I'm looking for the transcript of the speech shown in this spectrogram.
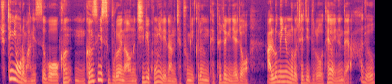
슈팅용으로 많이 쓰고 건, 음, 건스미스 브로에 나오는 GB01이라는 제품이 그런 대표적인 예죠. 알루미늄으로 재질로 되어 있는데 아주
